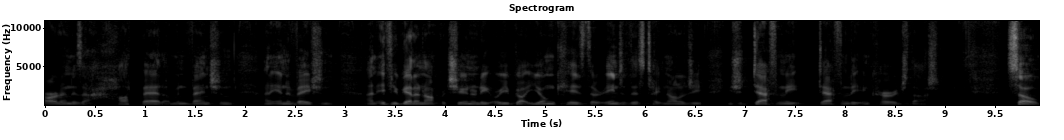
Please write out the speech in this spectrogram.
Ireland is a hotbed of invention and innovation. And if you get an opportunity or you've got young kids that are into this technology, you should definitely, definitely encourage that. So,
